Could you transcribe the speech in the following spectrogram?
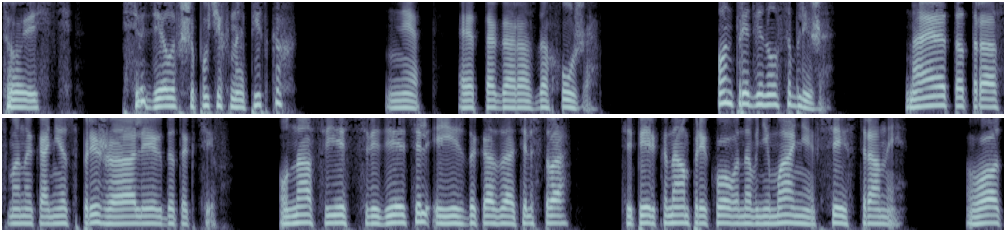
То есть все дело в шипучих напитках? Нет, это гораздо хуже. Он придвинулся ближе. На этот раз мы, наконец, прижали их, детектив. У нас есть свидетель и есть доказательства. Теперь к нам приковано внимание всей страны. Вот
